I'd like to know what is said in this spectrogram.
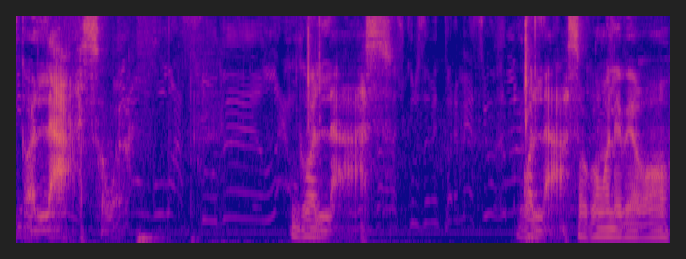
Golazo, weón. Golazo. Gonzalez, cruzamento para Messi, o remate. Golazo, cómo le pegó.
